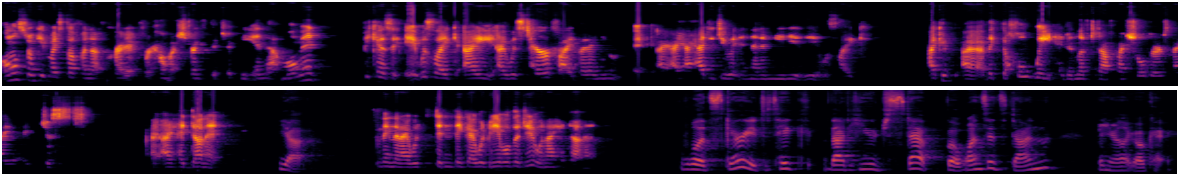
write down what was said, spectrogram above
almost don't give myself enough credit for how much strength it took me in that moment because it, it was like I I was terrified, but I knew I, I had to do it, and then immediately it was like I could I, like the whole weight had been lifted off my shoulders, and I, I just I, I had done it, Yeah. something that I would didn't think I would be able to do, and I had done it. Well, it's scary to take that huge step, but once it's done, then you're like, okay,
